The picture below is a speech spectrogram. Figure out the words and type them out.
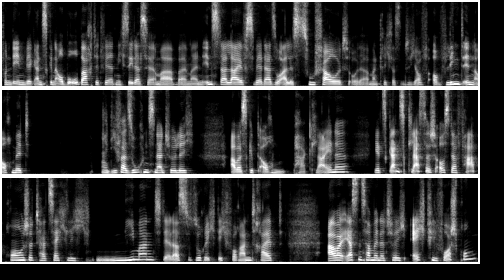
von denen wir ganz genau beobachtet werden. Ich sehe das ja immer bei meinen Insta-Lives, wer da so alles zuschaut oder man kriegt das natürlich auf, auf LinkedIn auch mit. Die versuchen es natürlich, aber es gibt auch ein paar kleine. Jetzt ganz klassisch aus der Farbbranche tatsächlich niemand, der das so richtig vorantreibt. Aber erstens haben wir natürlich echt viel Vorsprung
